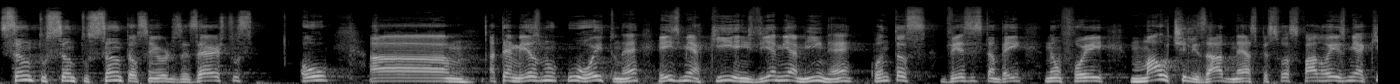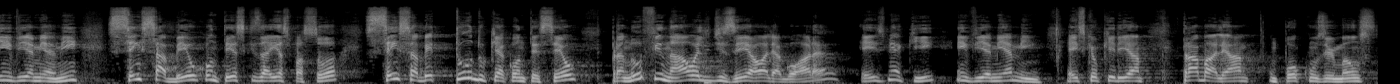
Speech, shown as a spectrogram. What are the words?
Santo, santo, santo é o Senhor dos exércitos. Ou ah, até mesmo o 8, né? Eis-me aqui, envia-me a mim, né? Quantas vezes também não foi mal utilizado, né? As pessoas falam, eis-me aqui, envia-me a mim, sem saber o contexto que Isaías passou, sem saber tudo o que aconteceu, para no final ele dizer, olha, agora eis-me aqui, envia-me a mim. É isso que eu queria trabalhar um pouco com os irmãos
